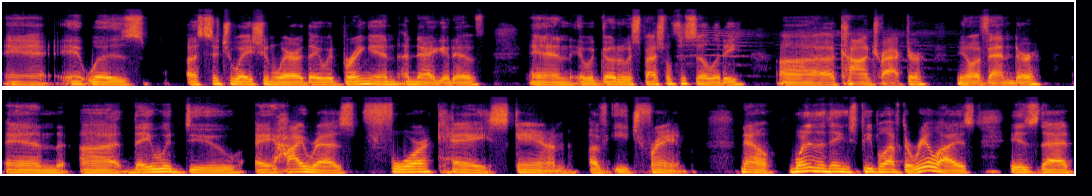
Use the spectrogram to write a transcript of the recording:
it was a situation where they would bring in a negative and it would go to a special facility, uh, a contractor, you know, a vendor, and uh, they would do a high res 4K scan of each frame. Now, one of the things people have to realize is that,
